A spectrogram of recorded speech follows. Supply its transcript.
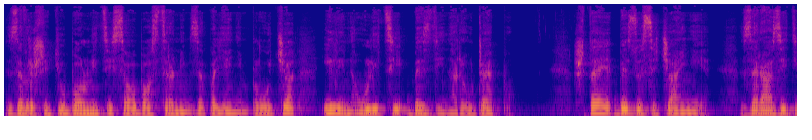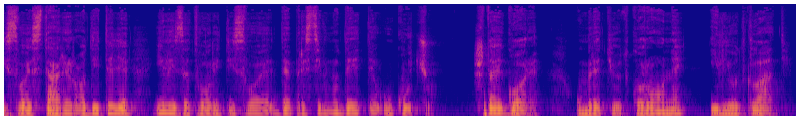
završiti u bolnici sa obostranim zapaljenjem pluća ili na ulici bez dinara u džepu? Šta je bezosećajnije, zaraziti svoje stare roditelje ili zatvoriti svoje depresivno dete u kuću? Šta je gore, umreti od korone ili od gladi?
